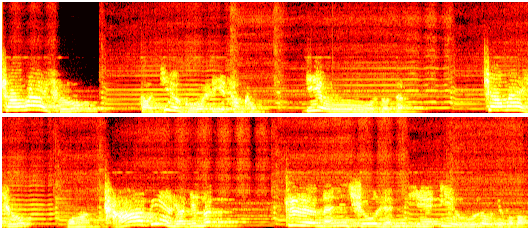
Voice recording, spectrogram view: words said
向外求，到结果是一场空，一无所得。向外求，我们查遍了经论，只能求人间有漏的福报，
